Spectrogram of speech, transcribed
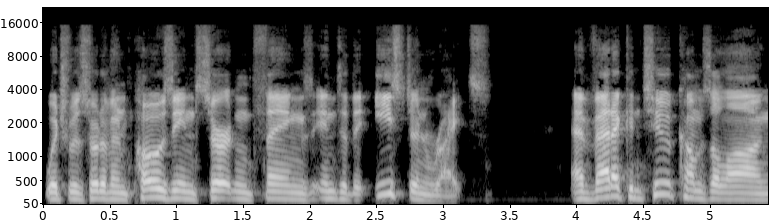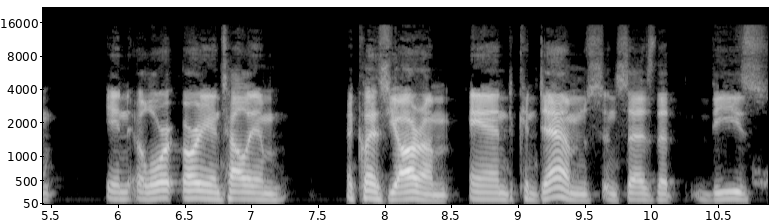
which was sort of imposing certain things into the Eastern rites. And Vatican II comes along in Or- Orientalium Ecclesiarum and condemns and says that these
